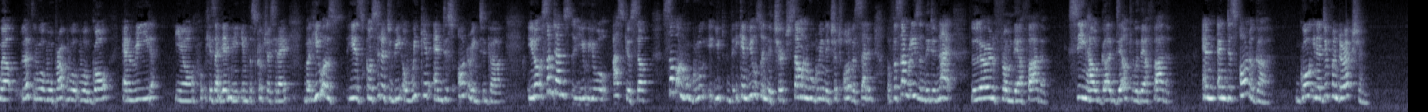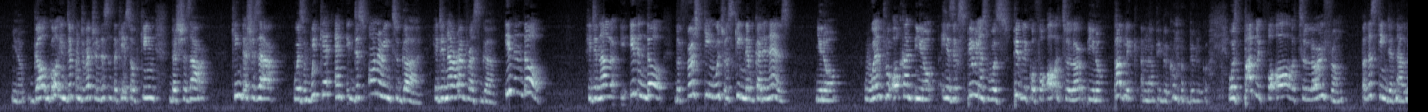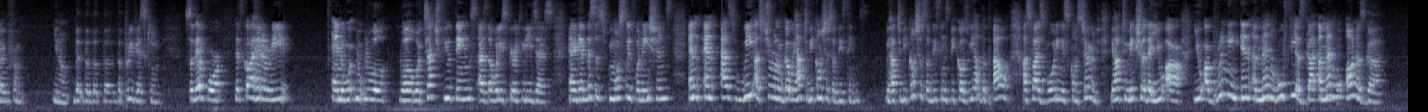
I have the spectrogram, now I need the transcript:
well, let's we'll we'll, we'll, go and read you know his identity in the scripture today. But he was he is considered to be a wicked and dishonoring to God. You know, sometimes you you will ask yourself, someone who grew you, it can be also in the church, someone who grew in the church all of a sudden, but for some reason they did not learn from their father, seeing how God dealt with their father, and and dishonor God, go in a different direction you know, go go in different direction. This is the case of King Belshazzar. King Belshazzar was wicked and dishonoring to God. He did not reverence God, even though he did not. Even though the first king, which was King Nebuchadnezzar, you know, went through all kind. You know, his experience was biblical for all to learn. You know, public. I'm not biblical. biblical. Was public for all to learn from. But this king did not learn from you know, the, the, the, the, the previous king. So therefore, let's go ahead and read and we'll, we'll, we'll touch few things as the Holy Spirit leads us. And again, this is mostly for nations. And, and as we as children of God, we have to be conscious of these things. We have to be conscious of these things because we have the power as far as voting is concerned. You have to make sure that you are you are bringing in a man who fears God, a man who honors God.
